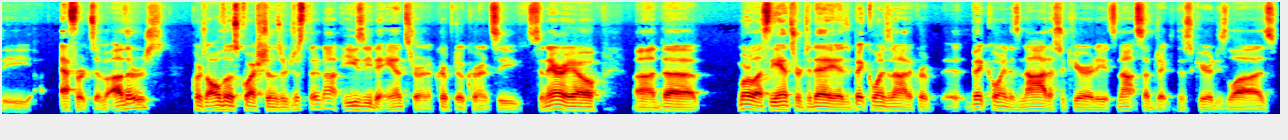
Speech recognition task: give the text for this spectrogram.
the efforts of others? Of course, all those questions are just, they're not easy to answer in a cryptocurrency scenario. Uh, the more or less the answer today is Bitcoin's not a Bitcoin is not a security. It's not subject to the securities laws,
